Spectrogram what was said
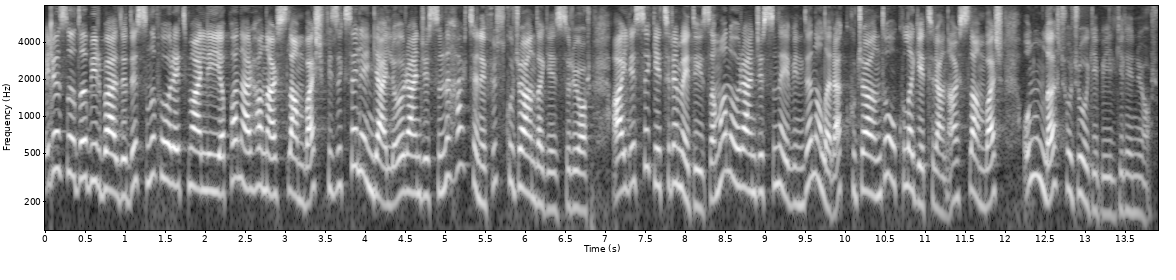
Elazığ'da bir beldede sınıf öğretmenliği yapan Erhan Arslanbaş fiziksel engelli öğrencisini her teneffüs kucağında gezdiriyor. Ailesi getiremediği zaman öğrencisini evinden alarak kucağında okula getiren Arslanbaş onunla çocuğu gibi ilgileniyor.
